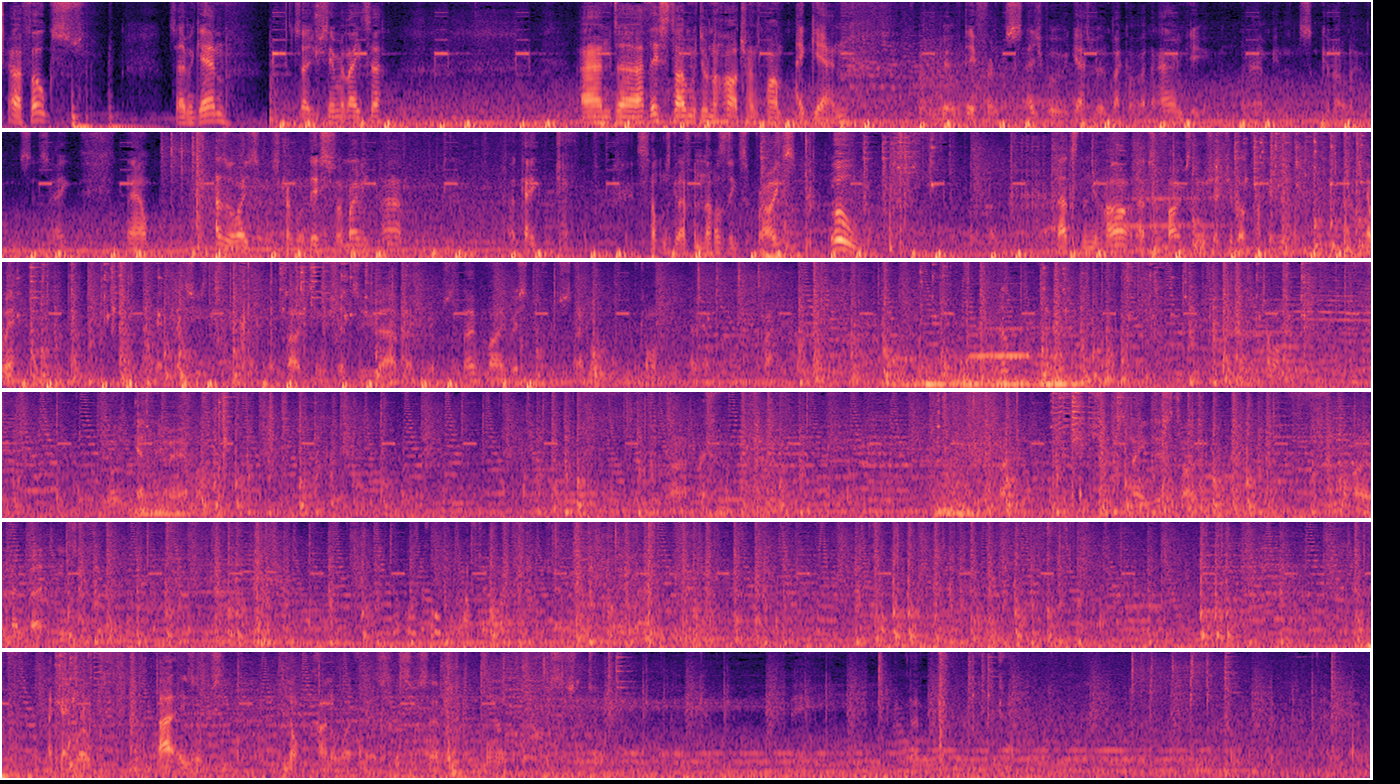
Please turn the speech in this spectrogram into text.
Hello folks, same again, Surgeon Simulator and uh, this time we're doing a heart transplant again a bit of a difference. As you probably guessed, we're back of an ambu an ambulance, good old ambulance let's. Now, as always I'm going to struggle with this for a moment. Uh, okay, someone's going to have a nasty surprise. Ooh! That's the new heart, that's a fire extinguisher, but fuck it. Come here. Fire extinguisher to uh. No, my wrist is no. Come on, there we go. Right. Come on. I'm not getting anywhere, am I? Right. Name this time what I remember is that is obviously not kind of working. Let's, let's use a more precision tool. A, no.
